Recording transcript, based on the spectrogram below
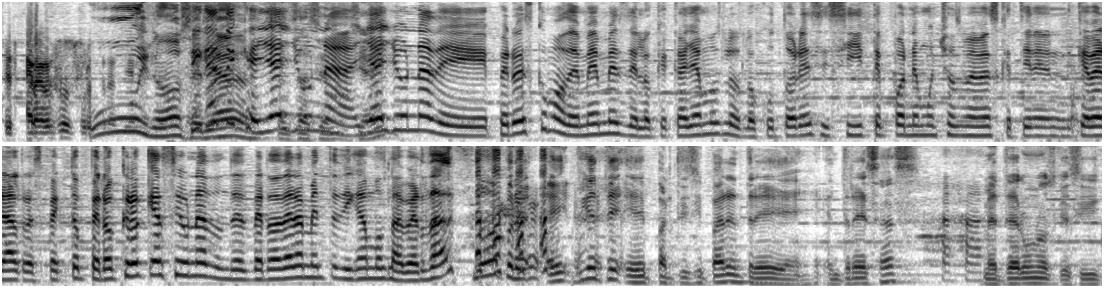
descargar sus. Uy, no, sería Fíjate que ya hay una, ya hay una de, pero es como de memes de lo que callamos los locutores y sí te pone muchos memes que tienen que ver al respecto, pero creo que hace una donde verdaderamente digamos la verdad. No, pero eh, fíjate, eh, participar entre, entre esas, Ajá. meter unos que sí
